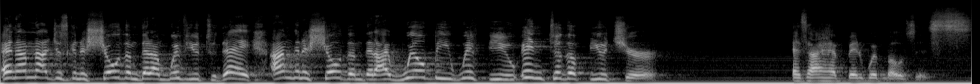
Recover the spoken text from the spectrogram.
And I'm not just going to show them that I'm with you today, I'm going to show them that I will be with you into the future as I have been with Moses.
